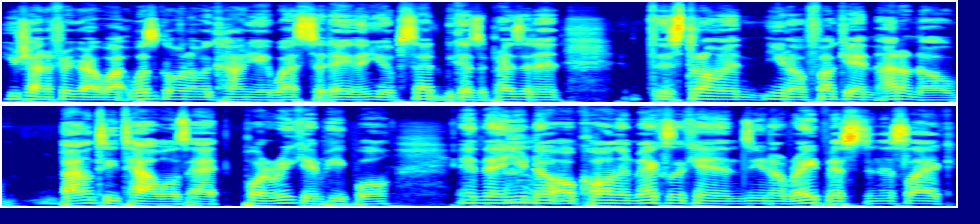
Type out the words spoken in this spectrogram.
you're trying to figure out what, what's going on with Kanye West today. Then you're upset because the president is throwing, you know, fucking, I don't know, bounty towels at Puerto Rican people. And then, you know, or calling Mexicans, you know, rapists. And it's like,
